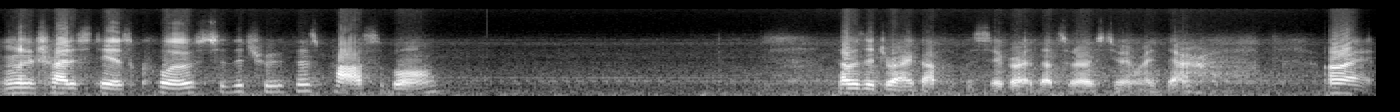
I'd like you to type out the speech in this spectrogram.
I'm going to try to stay as close to the truth as possible. That was a drag off of a cigarette. That's what I was doing right there. All right.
